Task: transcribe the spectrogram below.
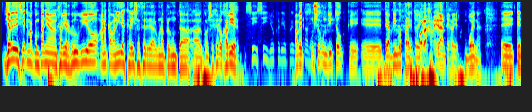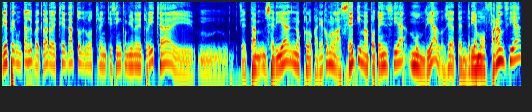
ya le decía que me acompañan Javier Rubio, Ana Cabanillas, ¿queréis hacerle alguna pregunta al consejero? Pues, Javier. Sí, sí, yo quería preguntar. A ver, un segundito que eh, te abrimos para que te Hola, Javier. Adelante, Javier. Buena. Eh, quería preguntarle, porque claro, este dato de los 35 millones de turistas y mm, que sería, nos colocaría como la séptima potencia mundial. O sea, tendríamos Francia,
